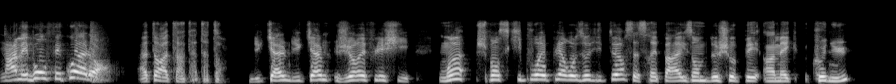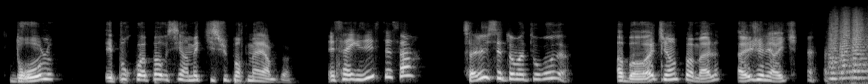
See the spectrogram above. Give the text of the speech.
Non mais bon, on fait quoi alors? Attends, attends, attends, attends. Du calme, du calme, je réfléchis. Moi, je pense qu'il pourrait plaire aux auditeurs, ça serait par exemple de choper un mec connu, drôle, et pourquoi pas aussi un mec qui supporte Malherbe, quoi. Et ça existe, ça? Salut, c'est Thomas Touroud? Ah bah ouais, tiens, pas mal. Allez, générique.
